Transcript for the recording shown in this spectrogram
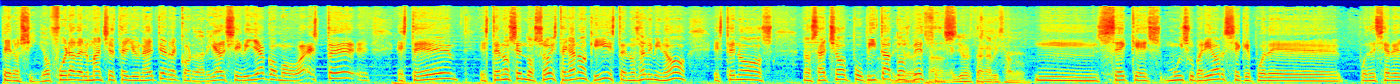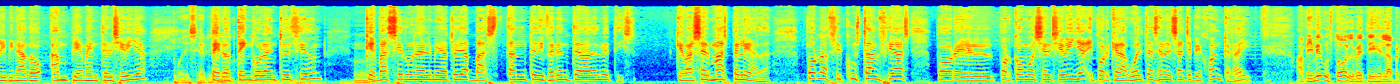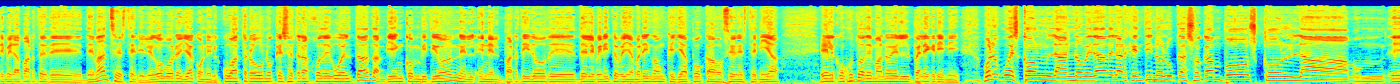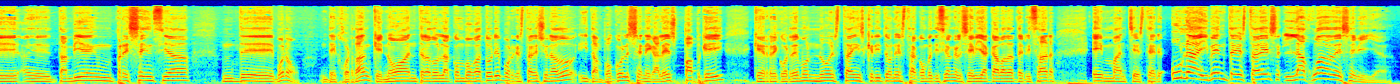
pero si yo fuera del Manchester United recordaría al Sevilla como este, este, este no se endosó, este ganó aquí, este nos eliminó, este nos, nos ha hecho pupita dos veces. ellos están avisados. Mm, sé que es muy superior, sé que puede, puede ser eliminado ampliamente el Sevilla, puede ser, pero tengo la intuición que va a ser una eliminatoria bastante diferente a la del Betis que va a ser más peleada por las circunstancias, por el por cómo es el Sevilla y porque la vuelta es en el Sánchez Pizjuán, caray. A mí me gustó el Betis en la primera parte de, Manchester y luego, bueno, ya con el 4-1 que se trajo de vuelta, también compitió en el, partido de, del Benito Villamarín, aunque ya pocas opciones tenía el conjunto de Manuel Pellegrini. Bueno, pues con la novedad del argentino Lucas Ocampos, con la mm, eh, eh, también presencia de, bueno, de Jordán, que no ha entrado en la convocatoria porque está lesionado, y tampoco el senegalés Pap Gay, que recordemos no está inscrito en esta competición. El Sevilla acaba de aterrizar en Manchester. Una y 20, esta es la jugada de Sevilla.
